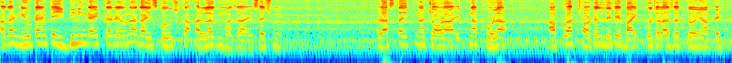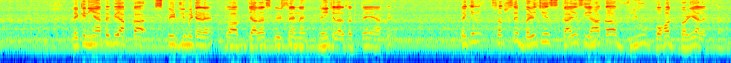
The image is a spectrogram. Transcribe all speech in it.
अगर न्यू टाउन पे इवनिंग राइड कर रहे हो ना गाइस तो उसका अलग मज़ा है, सच में। रास्ता इतना चौड़ा, इतना खोला, आप पूरा थ्रॉटल देके बाइक को चला सकते हो यहाँ पे। लेकिन यहाँ पे भी आपका स्पीड लिमिटर है तो आप ज़्यादा स्पीड से नहीं चला सकते हैं यहाँ पे। लेकिन सबसे बड़ी चीज़ गाइस यहाँ का व्यू बहुत बढ़िया लगता है।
